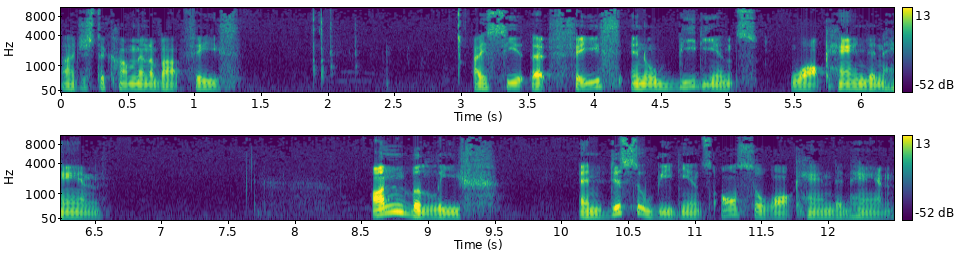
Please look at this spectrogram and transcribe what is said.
Uh, just a comment about faith. I see it that faith and obedience walk hand in hand. Unbelief and disobedience also walk hand in hand.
